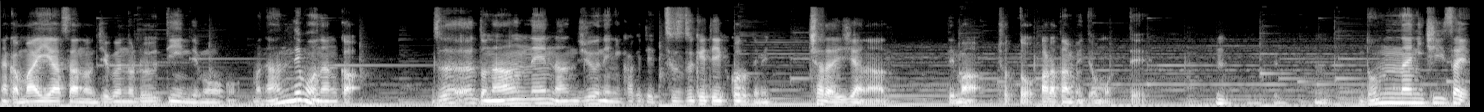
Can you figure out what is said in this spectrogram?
なんか毎朝の自分のルーティーンでも、まあ、何でもなんか、ずーっと何年何十年にかけて続けていくことってめっちゃ大事やなっって、まあ、ちょっと改めて思って、うん。うん、どんなに小さい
